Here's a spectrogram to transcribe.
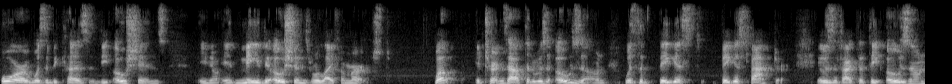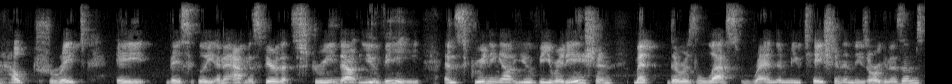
or was it because the oceans, you know, it made the oceans where life emerged? Well, it turns out that it was ozone was the biggest biggest factor. It was the fact that the ozone helped create a basically an atmosphere that screened out UV, and screening out UV radiation meant there was less random mutation in these organisms,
